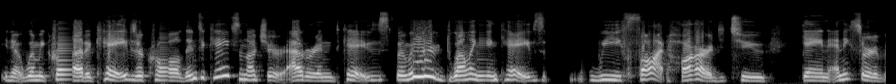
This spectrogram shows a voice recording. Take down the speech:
you know, when we crawl out of caves or crawled into caves, I'm not sure outer end caves, when we were dwelling in caves, we fought hard to gain any sort of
